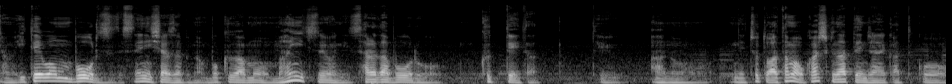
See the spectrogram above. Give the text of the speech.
あのイテウォンボールズですね西麻布の。僕はもう毎日のようにサラダボールを食っていたっていうあのねちょっと頭おかしくなってんじゃないかってこ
